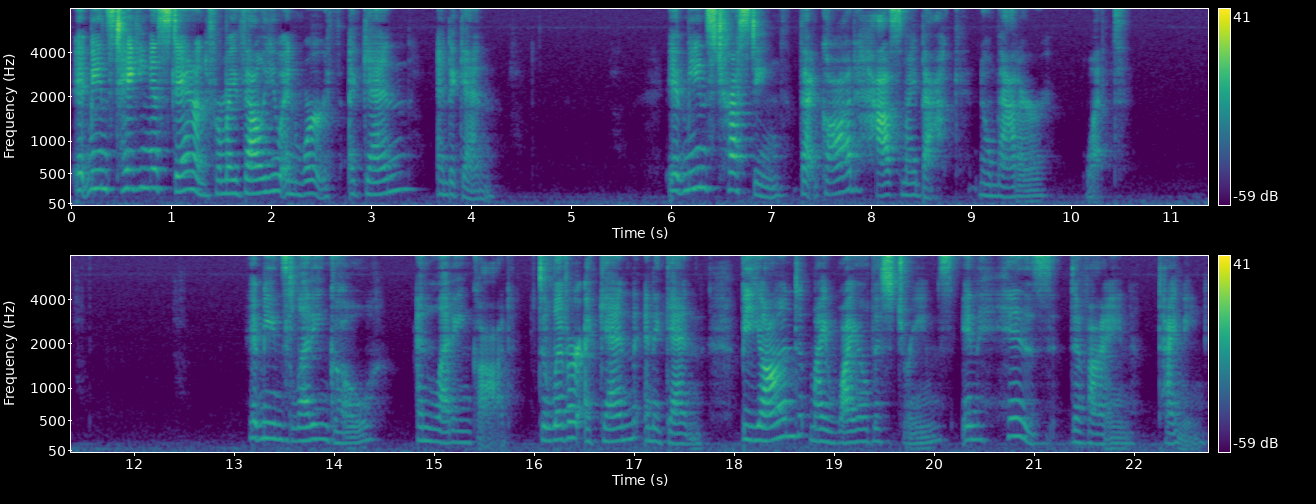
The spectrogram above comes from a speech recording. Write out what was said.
It means taking a stand for my value and worth again and again. It means trusting that God has my back no matter what. It means letting go and letting God deliver again and again beyond my wildest dreams in His divine timing.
